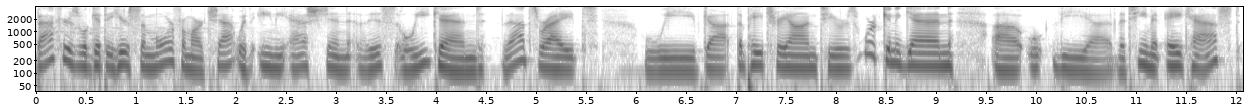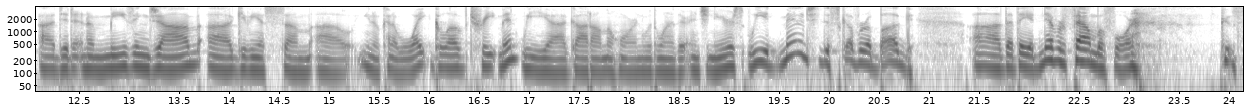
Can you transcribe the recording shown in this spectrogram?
Backers will get to hear some more from our chat with Amy Ashton this weekend. That's right. We've got the Patreon tiers working again. Uh, the uh, the team at Acast uh, did an amazing job uh, giving us some uh, you know kind of white glove treatment. We uh, got on the horn with one of their engineers. We had managed to discover a bug that they had never found before. because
